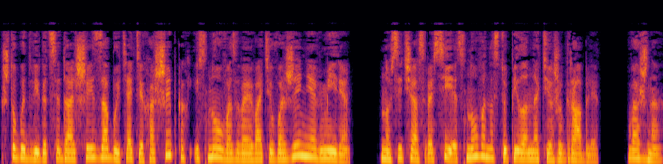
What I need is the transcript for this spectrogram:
чтобы двигаться дальше и забыть о тех ошибках и снова завоевать уважение в мире. Но сейчас Россия снова наступила на те же грабли. Важно,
